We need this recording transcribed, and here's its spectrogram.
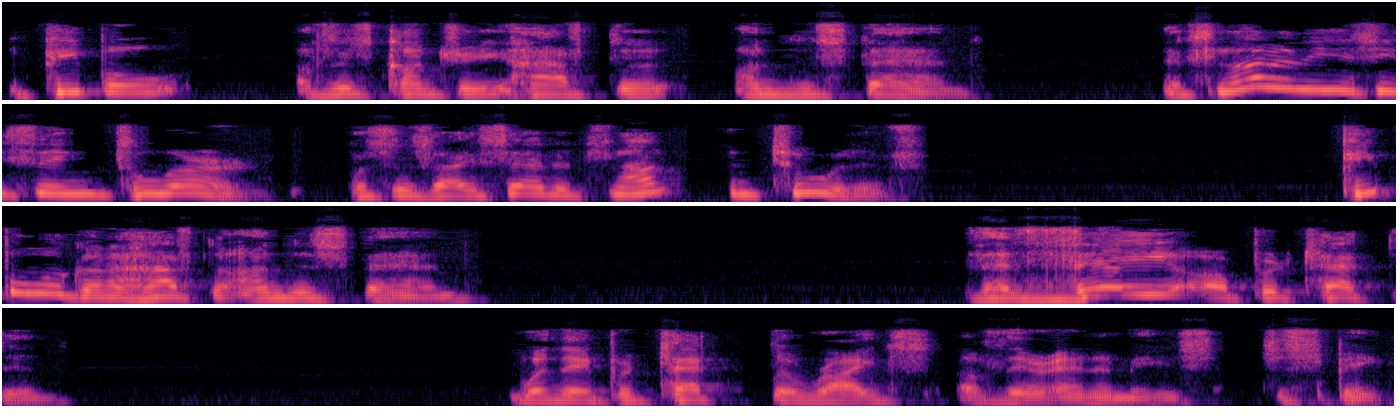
the people of this country have to understand. It's not an easy thing to learn because, as I said, it's not intuitive. People are going to have to understand that they are protected when they protect the rights of their enemies to speak,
